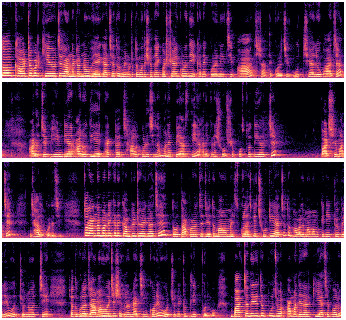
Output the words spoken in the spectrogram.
তো খাবার টাবার খেয়ে হচ্ছে রান্না টান্নাও হয়ে গেছে। তো মেনুটা তোমাদের সাথে একবার শেয়ার করে দিই। এখানে করে নিয়েছি ভাত, সাথে করেছি উচ্ছে আলু ভাজা। আর হচ্ছে ভেন্ডি আর আলু দিয়ে একটা ঝাল করেছিলাম মানে পেঁয়াজ দিয়ে। আর এখানে সর্ষে পোস্ত দিয়ে হচ্ছে পার্শে মাছের ঝাল করেছি। তো রান্না বান্না এখানে কমপ্লিট হয়ে গেছে। তো তারপর হচ্ছে যেহেতু মামামের স্কুল আজকে ছুটি আছে, তো ভাবলাম মামামকে নিয়ে একটু বেরে ওর জন্য হচ্ছে যতগুলো জামা হয়েছে সেগুলোর ম্যাচিং করে ওর জন্য একটু ক্লিপ করব বাচ্চাদেরই তো পুজো, আমাদের আর কি আছে বলো?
